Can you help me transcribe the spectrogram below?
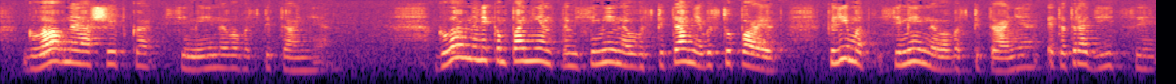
– главная ошибка семейного воспитания. Главными компонентами семейного воспитания выступают климат семейного воспитания – это традиции,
